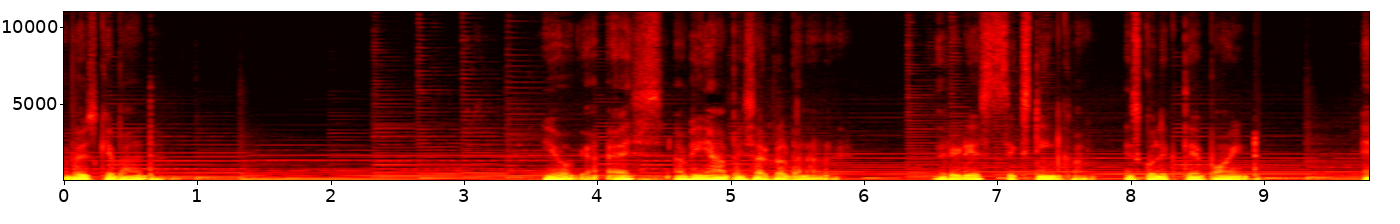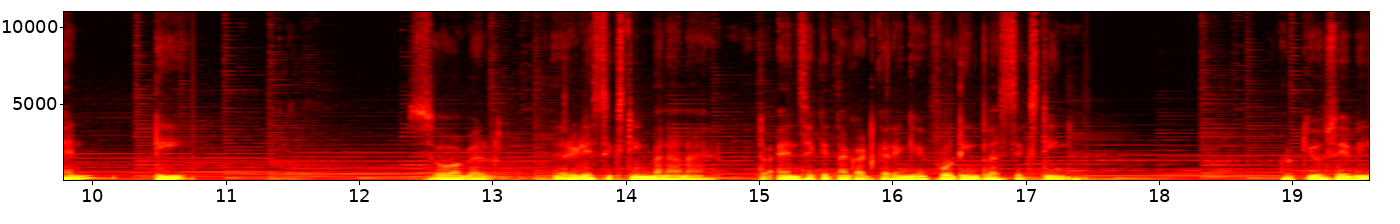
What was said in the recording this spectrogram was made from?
अभी उसके बाद ये हो गया। एस अभी यहाँ पे सर्कल बनाना है। रेडियस 16 का। इसको लिखते हैं पॉइंट एन टी सो अगर रेडियस 16 बनाना है तो एन से कितना कट करेंगे? 14 प्लस सिक्सटीन और क्यू से भी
